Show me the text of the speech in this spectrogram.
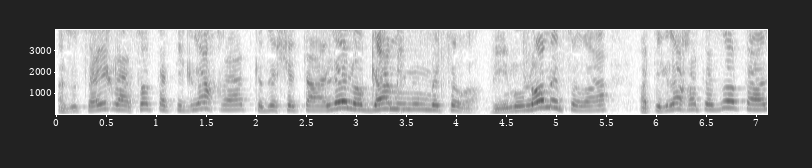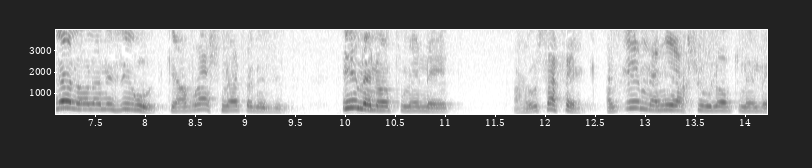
אז הוא צריך לעשות את התגלחת כדי שתעלה לו גם אם הוא מצורע. ואם הוא לא מצורע, התגלחת הזאת תעלה לו לנזירות, כי עברה שנת הנזירות. אם אינו טמא הרי הוא ספק. אז אם נניח שהוא לא טמא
